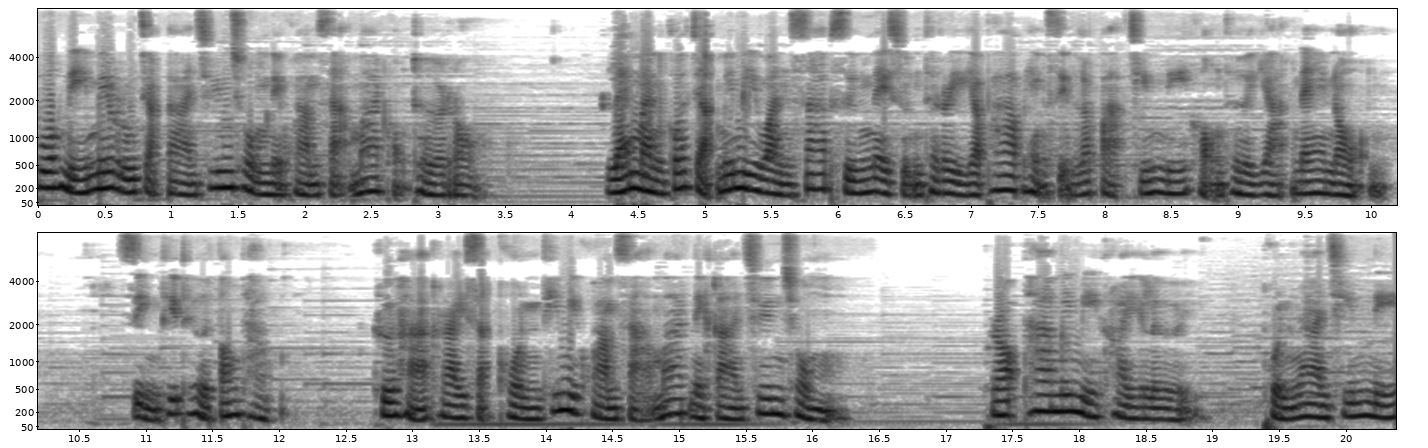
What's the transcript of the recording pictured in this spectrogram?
พวกนี้ไม่รู้จักการชื่นชมในความสามารถของเธอหรอก และมันก็จะไม่มีวันซาบซึ้งในสุนทรียภาพแห่งศิลปะชิ้นนี้ของเธออย่างแน่นอน สิ่งที่เธอต้องทำ คือหาใครสักคนที่มีความสามารถในการชื่นชม เพราะถ้าไม่มีใครเลย ผลงานชิ้นนี้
